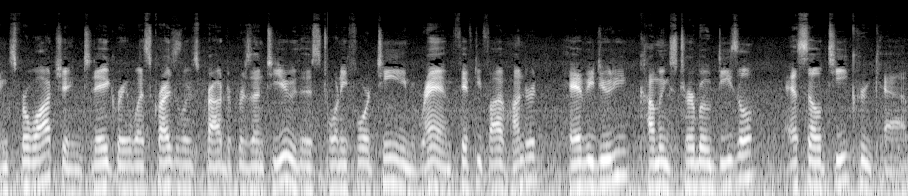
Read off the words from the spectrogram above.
Thanks for watching. Today, Great West Chrysler is proud to present to you this 2014 Ram 5500 Heavy Duty Cummins Turbo Diesel SLT Crew Cab.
